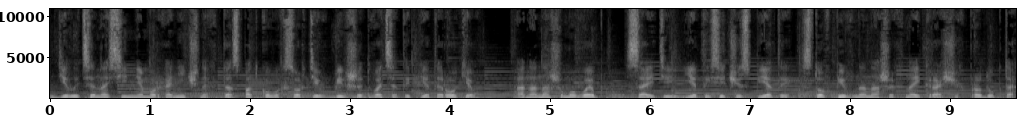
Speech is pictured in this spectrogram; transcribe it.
ділиться насінням органічних та спадкових сортів більше 25 років, а на нашому веб-сайті є тисячі з п'яти стовпів на наших найкращих продуктах.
